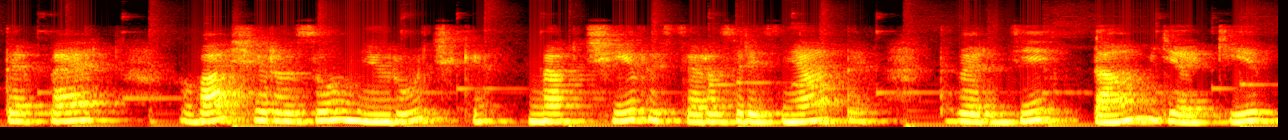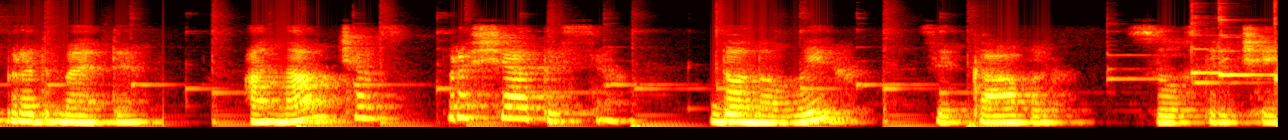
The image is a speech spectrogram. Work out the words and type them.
Тепер ваші розумні ручки навчилися розрізняти тверді та м'які предмети. А нам час прощатися. До нових цікавих зустрічей!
